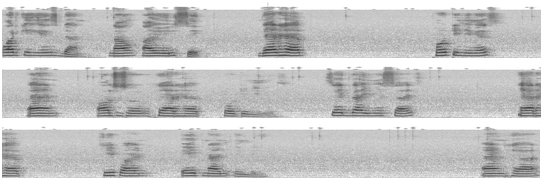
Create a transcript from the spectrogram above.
Working is done. Now I will check. There have 14 images and also here have 14 images. Check the image size. Here have 3.89 MB and here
